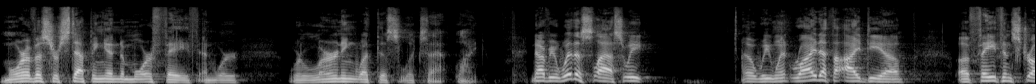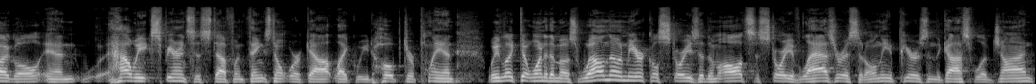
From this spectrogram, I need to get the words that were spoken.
More of us are stepping into more faith and we're, we're learning what this looks at like. Now, if you're with us last week, uh, we went right at the idea of faith and struggle and how we experience this stuff when things don't work out like we'd hoped or planned. We looked at one of the most well-known miracle stories of them all. It's the story of Lazarus. It only appears in the Gospel of John.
